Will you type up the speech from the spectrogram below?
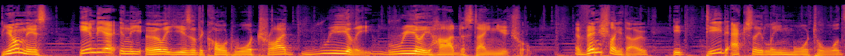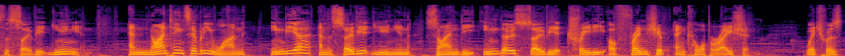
Beyond this, India in the early years of the Cold War tried really, really hard to stay neutral. Eventually, though, it did actually lean more towards the Soviet Union, and in 1971, India and the Soviet Union signed the Indo Soviet Treaty of Friendship and Cooperation, which was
